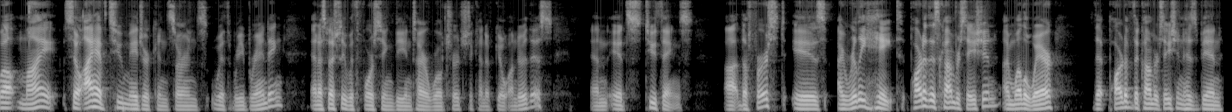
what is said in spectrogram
well my so i have two major concerns with rebranding and especially with forcing the entire world church to kind of go under this and it's two things uh, the first is I really hate part of this conversation. I'm well aware that part of the conversation has been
